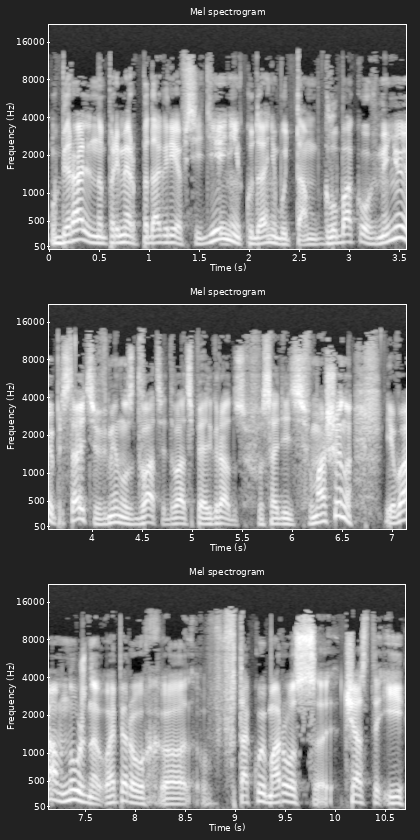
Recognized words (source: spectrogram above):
убирали, например, подогрев сидений куда-нибудь там глубоко в меню, и представьте, в минус 20-25 градусов вы садитесь в машину, и вам нужно, во-первых, а, в такой мороз часто и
